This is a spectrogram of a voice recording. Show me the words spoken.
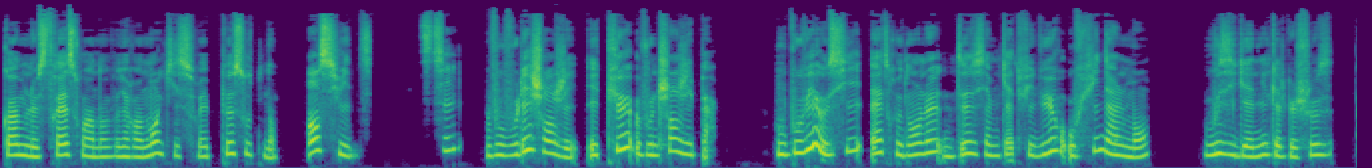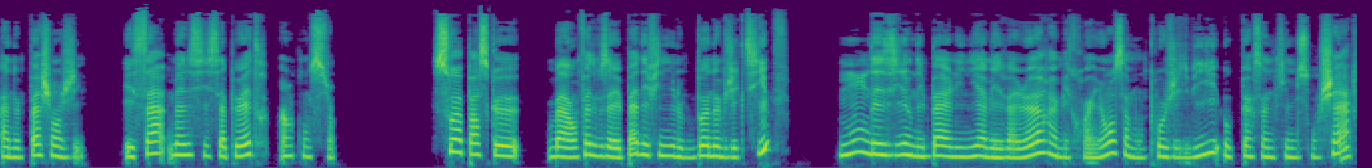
comme le stress ou un environnement qui serait peu soutenant. Ensuite, si vous voulez changer et que vous ne changez pas, vous pouvez aussi être dans le deuxième cas de figure où finalement vous y gagnez quelque chose à ne pas changer. Et ça, même si ça peut être inconscient. Soit parce que, bah, en fait, vous n'avez pas défini le bon objectif, mon désir n'est pas aligné à mes valeurs, à mes croyances, à mon projet de vie, aux personnes qui me sont chères.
